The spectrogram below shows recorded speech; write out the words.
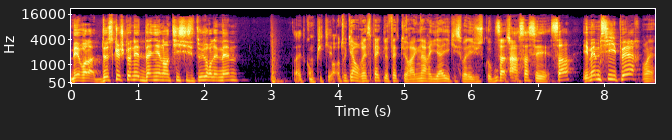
Mais voilà, de ce que je connais de Daniel Anti, si c'est toujours le même, ça va être compliqué. En tout cas, on respecte le fait que Ragnar y aille et qu'il soit allé jusqu'au bout. Ça, que- ah, ça c'est ça. Et même s'il perd, Ouais.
